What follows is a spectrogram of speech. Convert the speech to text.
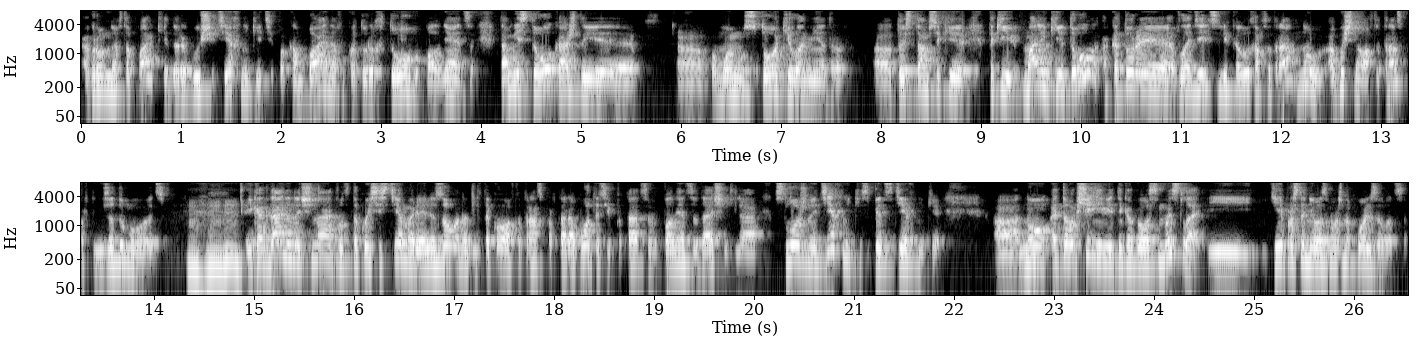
огромные автопарки, дорогущие техники, типа комбайнов, у которых ТО выполняется, там есть ТО каждые, а, по-моему, 100 километров. А, то есть там всякие такие маленькие ТО, о которые владельцы легковых автотранспорта, ну, обычного автотранспорта не задумываются. И когда они начинают вот с такой системой реализованной для такого автотранспорта работать и пытаться выполнять задачи для сложной техники, спецтехники, а, ну, это вообще не имеет никакого смысла, и ей просто невозможно пользоваться.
